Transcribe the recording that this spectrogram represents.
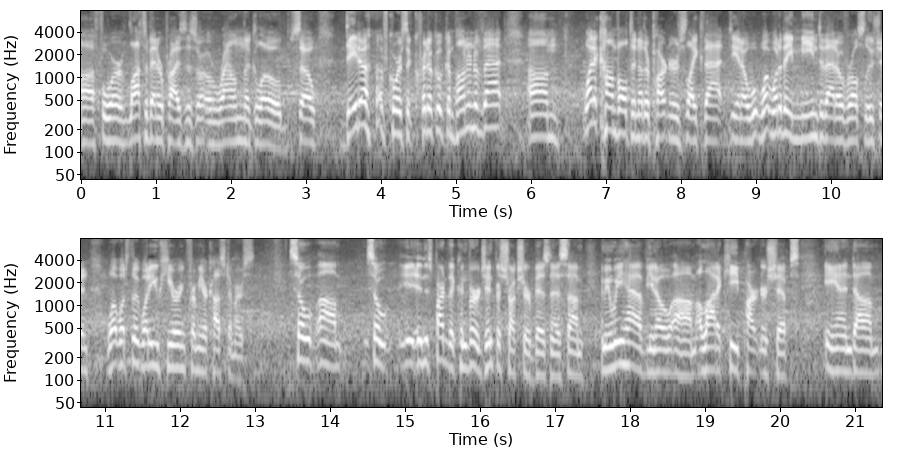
uh, for lots of enterprises around the globe. So data, of course, a critical component of that. Um, why do Commvault and other partners like that, you know, what, what do they mean to that overall solution? What, what's the, what are you hearing from your customers? So, um, so in this part of the converged infrastructure business, um, I mean, we have you know um, a lot of key partnerships, and um,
